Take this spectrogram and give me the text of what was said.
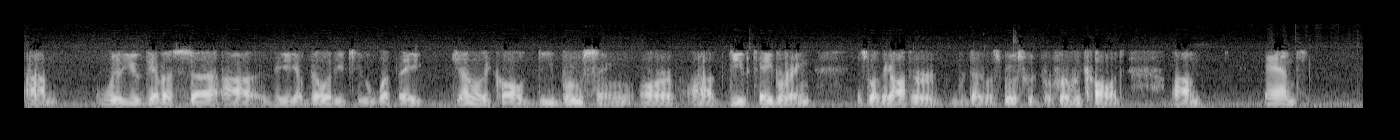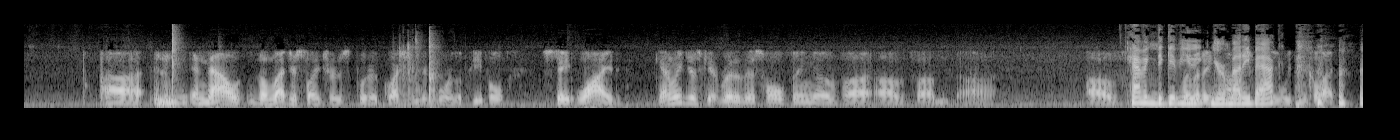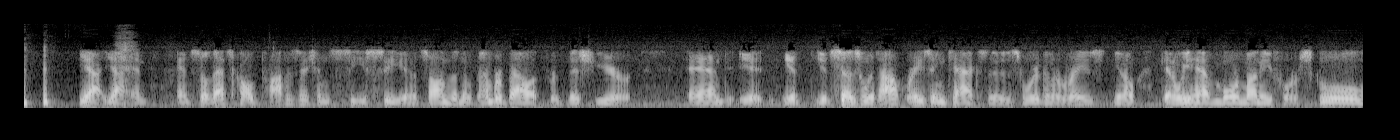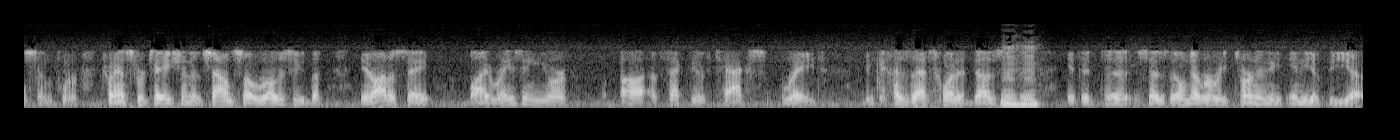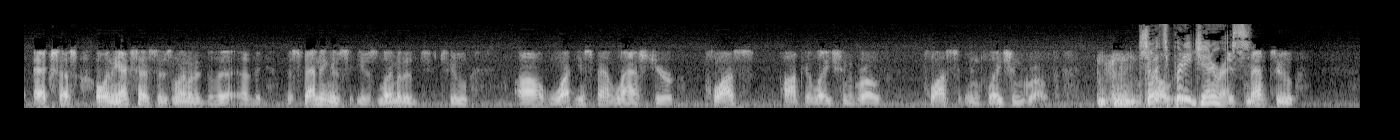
Um, will you give us uh, uh, the ability to what they generally call debrucing or uh, detaboring, is what the author Douglas Bruce would prefer we call it, um, and uh, and now the legislature has put a question before the people statewide: Can we just get rid of this whole thing of uh, of um, uh, of having to give you your money back? Money we can collect. yeah, yeah, and and so that's called Proposition CC, and it's on the November ballot for this year. And it it it says without raising taxes, we're going to raise. You know, can we have more money for schools and for transportation? It sounds so rosy, but it ought to say by raising your uh, effective tax rate, because that's what it does. Mm-hmm. If it, if it uh, says they'll never return any any of the uh, excess. Oh, and the excess is limited to the uh, the, the spending is is limited to uh, what you spent last year plus population growth plus inflation growth. so, so, it's pretty generous. It's meant to,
